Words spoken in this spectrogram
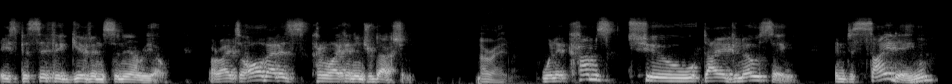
a specific given scenario. All right. So all that is kind of like an introduction. All right. When it comes to diagnosing and deciding,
